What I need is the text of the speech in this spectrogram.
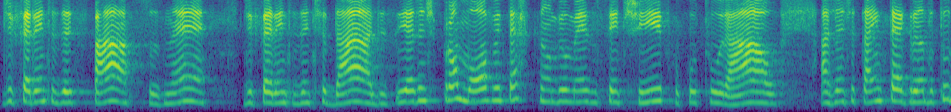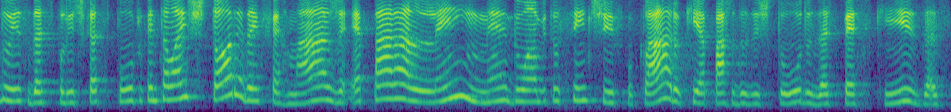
diferentes espaços, né? Diferentes entidades e a gente promove o intercâmbio mesmo científico, cultural. A gente está integrando tudo isso das políticas públicas. Então, a história da enfermagem é para além né, do âmbito científico. Claro que a parte dos estudos, das pesquisas,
